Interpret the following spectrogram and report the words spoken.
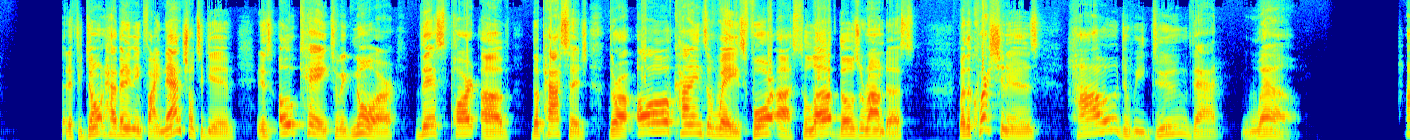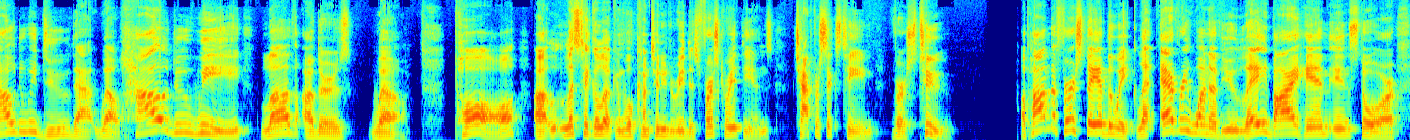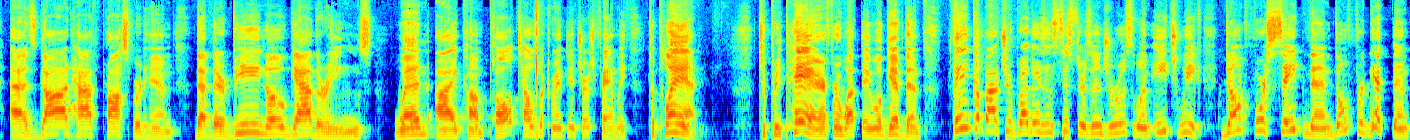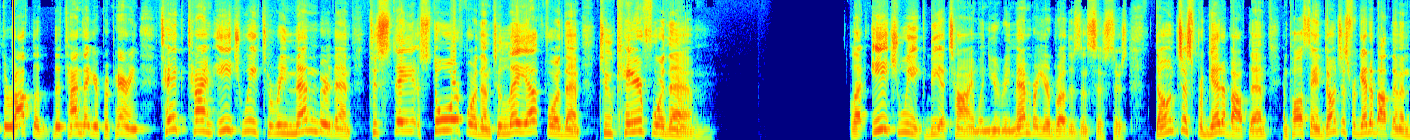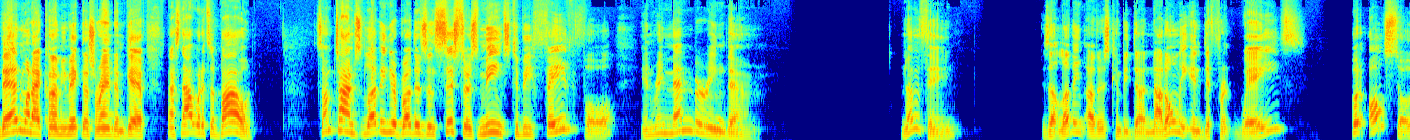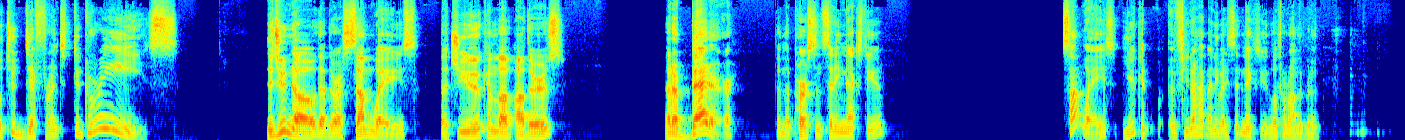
that if you don't have anything financial to give, it is okay to ignore this part of the passage. There are all kinds of ways for us to love those around us, but the question is how do we do that well? How do we do that well? How do we love others well? Paul, uh, let's take a look and we'll continue to read this. 1 Corinthians chapter 16, verse 2. Upon the first day of the week, let every one of you lay by him in store, as God hath prospered him, that there be no gatherings when I come. Paul tells the Corinthian church family to plan, to prepare for what they will give them. Think about your brothers and sisters in Jerusalem each week. Don't forsake them. Don't forget them throughout the, the time that you're preparing. Take time each week to remember them, to stay, store for them, to lay up for them, to care for them. Let each week be a time when you remember your brothers and sisters. Don't just forget about them. And Paul's saying, don't just forget about them. And then when I come, you make this random gift. That's not what it's about. Sometimes loving your brothers and sisters means to be faithful in remembering them. Another thing is that loving others can be done not only in different ways, but also to different degrees. Did you know that there are some ways that you can love others that are better than the person sitting next to you? Some ways you can if you don't have anybody sitting next to you look around the room.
